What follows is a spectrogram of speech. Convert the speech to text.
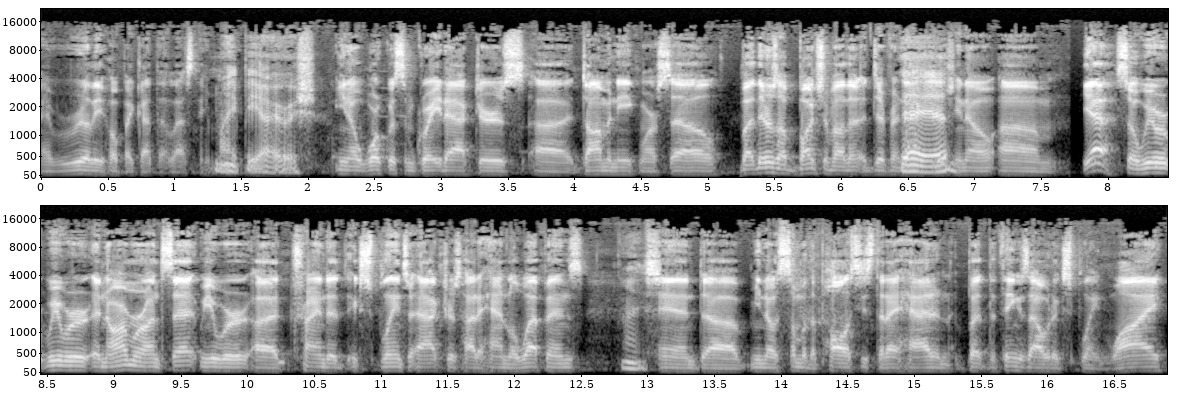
I really hope I got that last name right Might be Irish. you know, work with some great actors, uh, Dominique Marcel, but there's a bunch of other different Yeah, actors, yeah. you know. Um, yeah, so we were we were in armor on set. We were uh, trying to explain to actors how to handle weapons, Nice. and uh, you know some of the policies that I had. And but the thing is, I would explain why.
